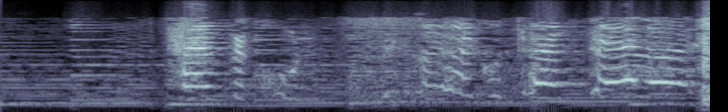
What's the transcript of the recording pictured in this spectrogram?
ๆแทงแต่คุณไม่เคยให้คุณแทงเจ๊เลย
